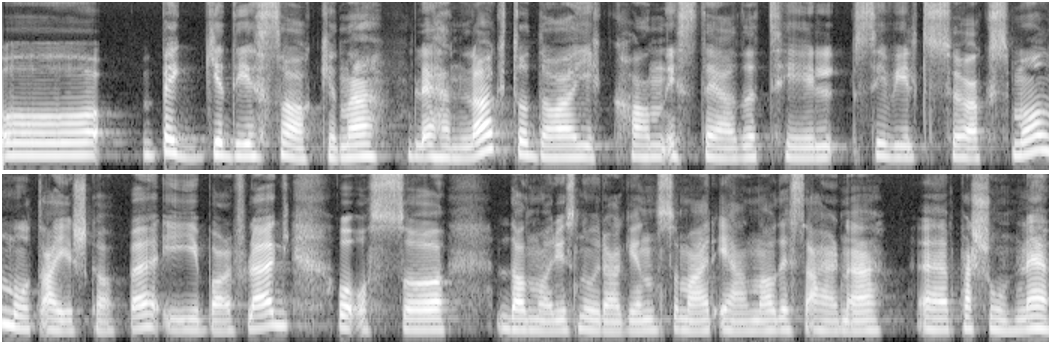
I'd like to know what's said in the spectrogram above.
Og begge de sakene ble henlagt, og da gikk han i stedet til sivilt søksmål mot eierskapet i Barflag, og også Dan Marius Nordhagen, som er en av disse eierne eh, personlig.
